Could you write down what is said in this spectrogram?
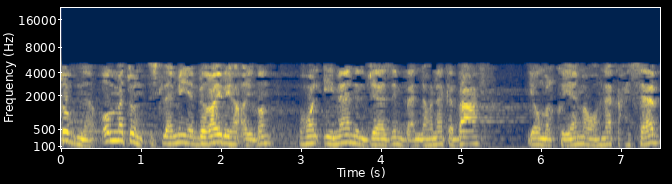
تبنى أمة إسلامية بغيرها أيضا وهو الإيمان الجازم بأن هناك بعث يوم القيامة وهناك حساب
